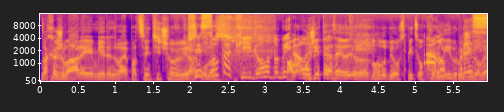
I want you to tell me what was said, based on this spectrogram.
Na každom áre je jeden, dvaja pacienti, čo ja, Ešte u sú nás... takí dlhodobí, Ale, ale... už je teraz aj e, dlhodobý hospic, otvorili v pres, Ružinove.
